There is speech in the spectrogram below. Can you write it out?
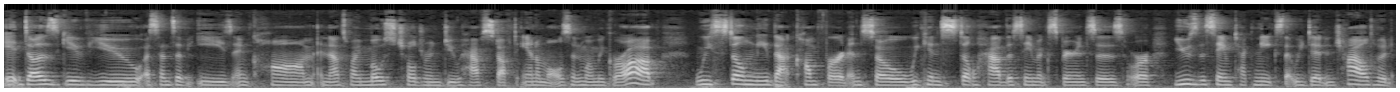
it does give you a sense of ease and calm, and that's why most children do have stuffed animals. And when we grow up, we still need that comfort. And so we can still have the same experiences or use the same techniques that we did in childhood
